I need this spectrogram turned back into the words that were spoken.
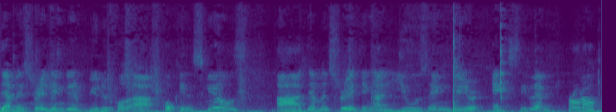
demonstrating their beautiful uh, cooking skills, uh, demonstrating and using their excellent product.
